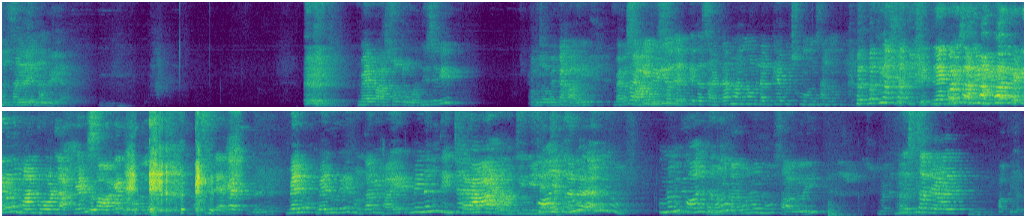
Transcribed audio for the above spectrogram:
ਮਜ਼ਾ ਹੀ ਲੱਗ ਗਿਆ ਮੈਂ ਪਰਸੋਂ ਤੋੜਦੀ ਸੀਗੀ। ਉਦੋਂ ਮੈਂ ਕਿਹਾ ਹਾਏ ਮੈਂ ਕਿਹਾ ਤੁਹਾਡੀ ਸਾਗ ਵੀਡੀਓ ਦੇਖ ਕੇ ਤਾਂ ਸਾਡਾ ਮਨ ਹੋਣ ਲੱਗ ਗਿਆ ਕੁਝ ਹੋਣ ਸਾਨੂੰ। ਦੇਖੋ ਜੀ ਸਾਡੀ ਵੀਡੀਓ ਦੇਖ ਕੇ ਉਹਦਾ ਮਨ ਹੋਣ ਲੱਗ ਪਿਆ ਵੀ ਸਾਗ ਤੋੜ ਲੈ ਅਸੀਂ ਰਹਿ ਗਏ। ਮੈਨੂੰ ਮੈਨੂੰ ਇਹ ਹੁੰਦਾ ਵੀ ਹਾਏ ਮੈਂ ਇਹਨਾਂ ਨੂੰ ਤਿੰਨ ਚਾਰ ਖਰਾਬ ਵਾਰ ਨਾ ਚੀਜ਼। ਕਾਲ ਇਹ ਕਰੋ ਤਾਂ ਹੈ ਮੈਨੂੰ। ਉਹਨਾਂ ਨੂੰ ਕਾਲ ਕਰੋ। ਕਰੋ ਉਹਨਾਂ ਨੂੰ ਸਾਗ ਲਈ। ਕਿਹਾ ਕਰ ਨਿਸਰ ਜਾਣਾ ਹੂੰ, ਪੱਕ ਜਾਣਾ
